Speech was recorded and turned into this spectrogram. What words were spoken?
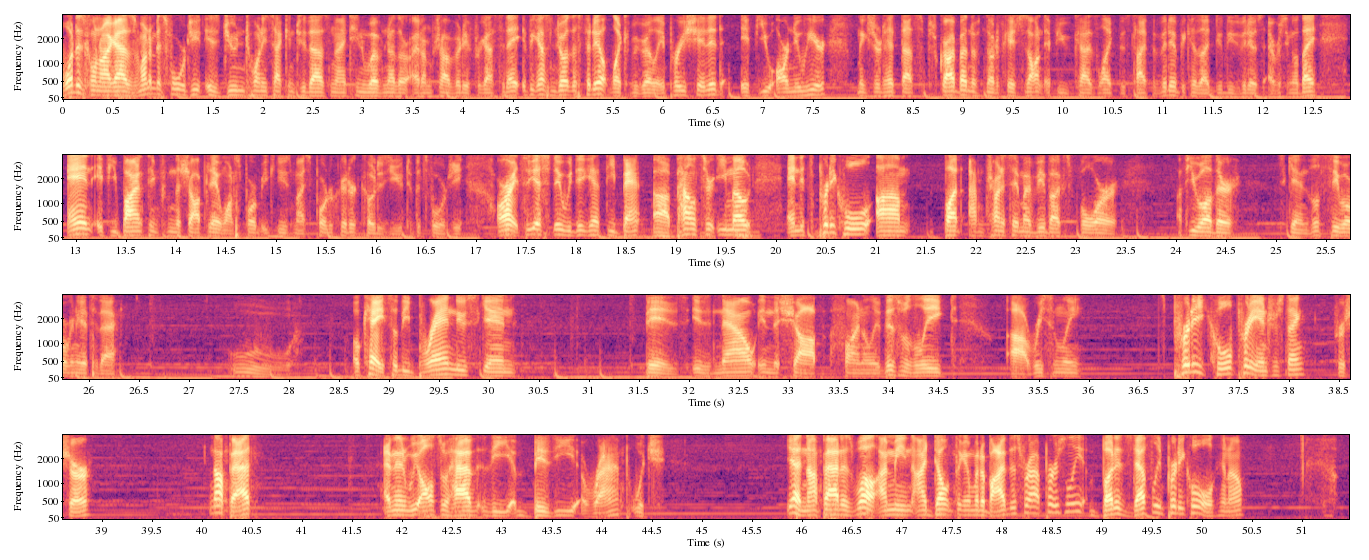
What is going on guys? My name is 4G. It is June 22nd, 2019. We have another item shop video for you guys today. If you guys enjoyed this video, like would be greatly appreciated. If you are new here, make sure to hit that subscribe button with notifications on if you guys like this type of video because I do these videos every single day. And if you buy anything from the shop today and want to support me, you can use my supporter creator code is YouTube. It's 4G. Alright, so yesterday we did get the uh, Bouncer emote and it's pretty cool. Um, but I'm trying to save my V-Bucks for a few other skins. Let's see what we're going to get today. Ooh. Okay, so the brand new skin, Biz, is now in the shop, finally. This was leaked uh, recently. It's pretty cool, pretty interesting, for sure. Not bad. And then we also have the Bizzy Wrap, which, yeah, not bad as well. I mean, I don't think I'm going to buy this wrap personally, but it's definitely pretty cool, you know?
